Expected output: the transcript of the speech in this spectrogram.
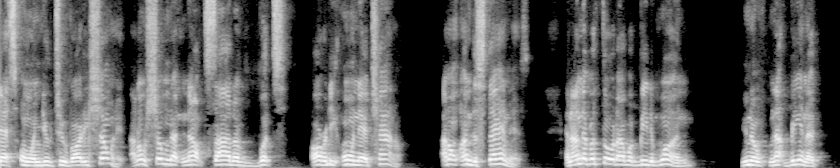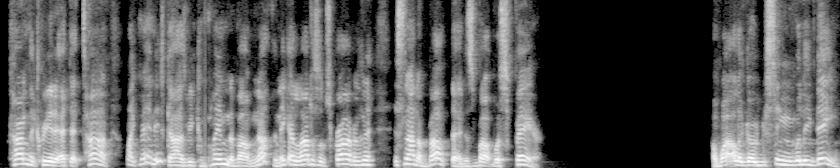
that's on YouTube already showing it. I don't show nothing outside of what's already on their channel. I don't understand this. And I never thought I would be the one, you know, not being a content creator at that time. I'm like, man, these guys be complaining about nothing. They got a lot of subscribers. And it's not about that. It's about what's fair. A while ago, you seen Willie D.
